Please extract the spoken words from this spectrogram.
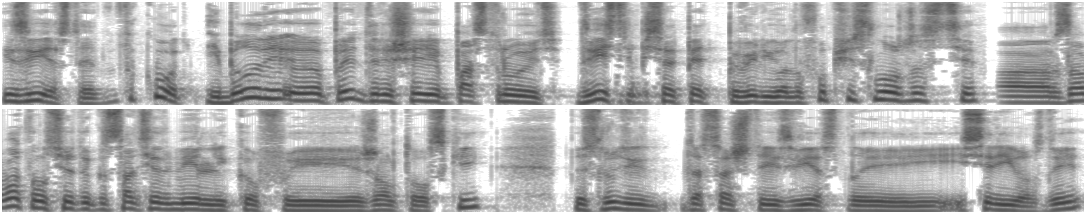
известный. Ну, так вот, и было э, принято решение построить 255 павильонов общей сложности. А разрабатывал все это Константин Мельников и Жалтовский. То есть люди достаточно известные и серьезные.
